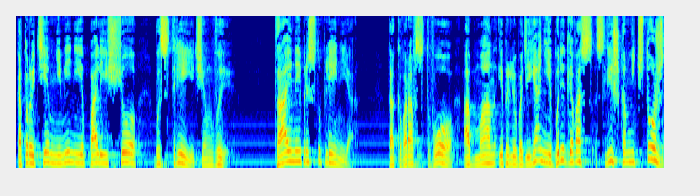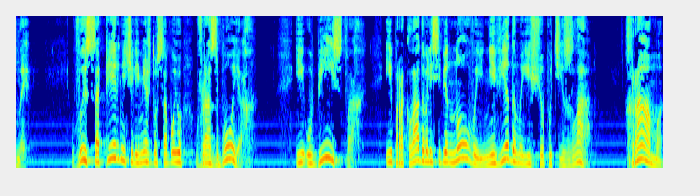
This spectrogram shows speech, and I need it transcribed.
которые, тем не менее, пали еще быстрее, чем вы. Тайные преступления, как воровство, обман и прелюбодеяние были для вас слишком ничтожны. Вы соперничали между собою в разбоях и убийствах и прокладывали себе новые, неведомые еще пути зла. Храм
